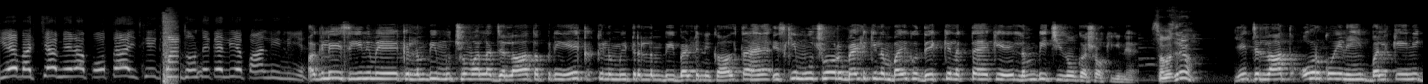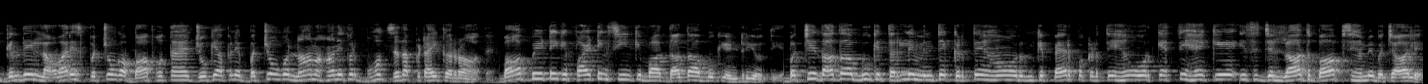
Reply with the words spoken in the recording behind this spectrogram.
ये बच्चा मेरा पोता इसकी धोने के लिए पानी नहीं है। अगले सीन में एक लंबी मुच्छों वाला जलात अपनी एक किलोमीटर लंबी बेल्ट निकालता है। इसकी मूछों और बेल्ट की लंबाई को देख के लगता है कि लंबी चीज़ों का शौकीन है। समझ रहे हो? ये जल्लाद और कोई नहीं, बल्कि इन्हीं गंदे लावारिस बच्चों का बाप होता है, जो कि अपने बच्चों को ना नहाने पर बहुत ज़्यादा पिटाई कर रहा होता है। बाप बेटे के फाइटिंग सीन के बाद दादा अबू की एंट्री होती है। बच्चे दादा अबू के तरले मिनते करते हैं और उनके पैर पकड़ते हैं और कहते हैं कि इस जल्लाद बाप से हमें बचा ले।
